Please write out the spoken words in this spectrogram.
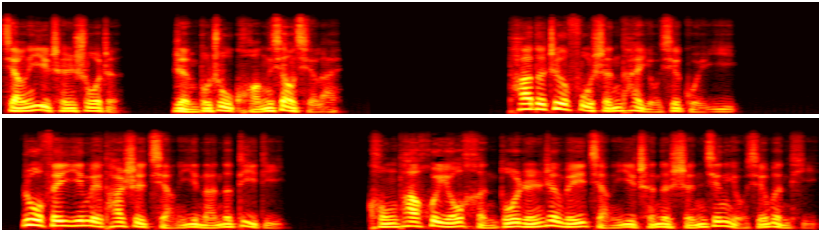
蒋逸晨说着，忍不住狂笑起来。他的这副神态有些诡异，若非因为他是蒋一南的弟弟。恐怕会有很多人认为蒋逸晨的神经有些问题，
